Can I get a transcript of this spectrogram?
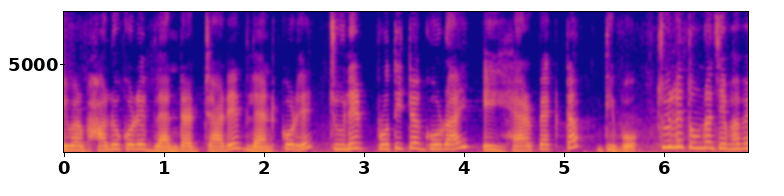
এবার ভালো করে ব্ল্যান্ডার জারে ব্ল্যান্ড করে চুলের প্রতিটা গোড়ায় এই হেয়ার প্যাকটা দিব। চুলে তোমরা যেভাবে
